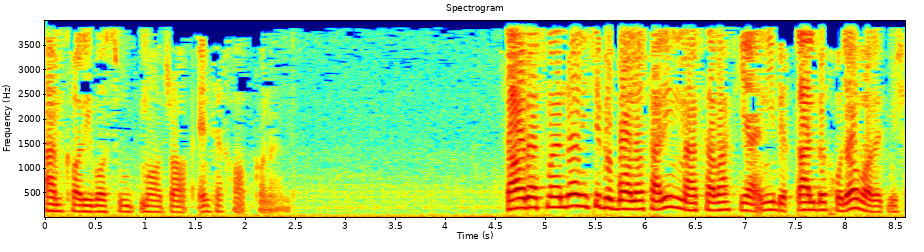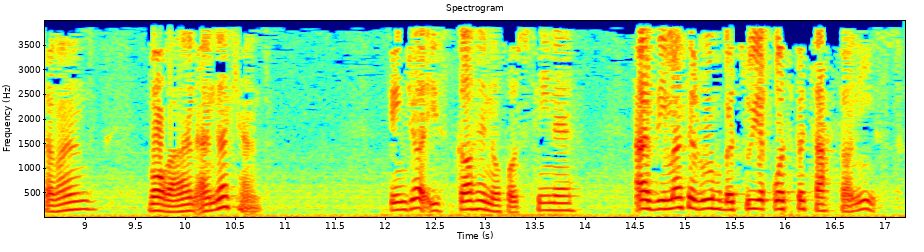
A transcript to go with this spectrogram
همکاری با سوگماد را انتخاب کنند؟ سعادتمندانی که به بالاترین مرتبت یعنی به قلب خدا وارد می شوند واقعا اندکند. اینجا ایستگاه نخستین عظیمت روح به سوی قطب تحتانی است.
